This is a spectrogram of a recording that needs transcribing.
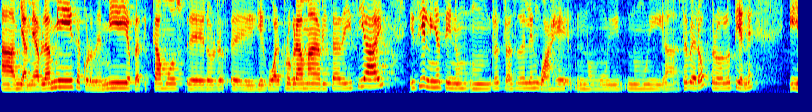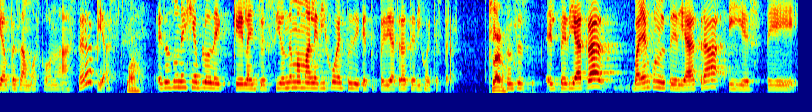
ya me habla a mí, se acordó de mí, ya platicamos, eh, eh, llegó al programa ahorita de ECI y sí, el niño tiene un, retraso de lenguaje no muy, no muy ah, severo, pero lo tiene y ya empezamos con las terapias. Wow. Ese es un ejemplo de que la intuición de mamá le dijo esto y de que tu pediatra te dijo hay que esperar. Claro. Entonces, el pediatra, vayan con el pediatra y este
